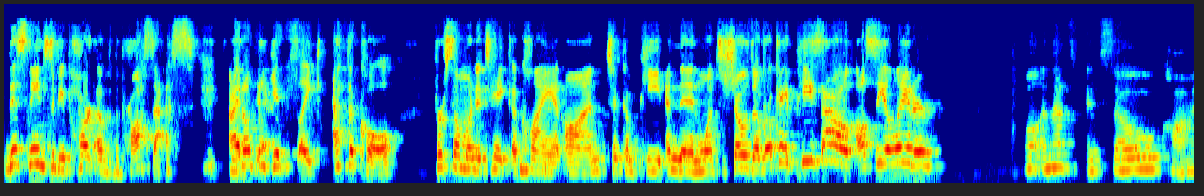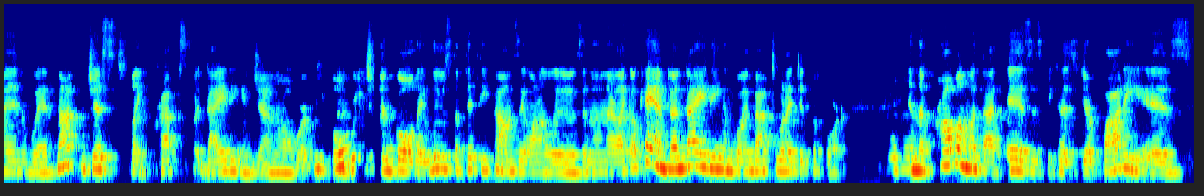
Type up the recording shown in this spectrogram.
this needs to be part of the process. I don't think it's like ethical for someone to take a client on to compete and then once the show's over, okay, peace out. I'll see you later. Well, and that's it's so common with not just like preps, but dieting in general, where people mm-hmm. reach their goal, they lose the 50 pounds they want to lose, and then they're like, okay, I'm done dieting, I'm going back to what I did before. Mm-hmm. And the problem with that is, is because your body is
